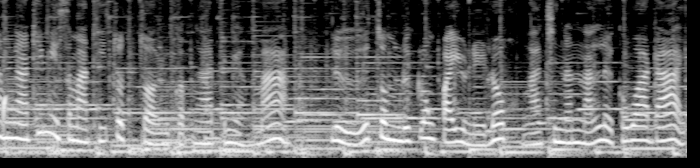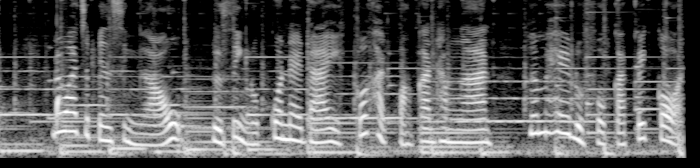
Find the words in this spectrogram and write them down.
ทำงานที่มีสมาธิจดจ่ออยู่กับงานเป็นอย่างมาก หรือจมลึกลงไปอยู่ในโลกของงานชิ้นนั้นๆ เลยก็ว่าได้ ไม่ว่าจะเป็นสิ่งเล้า หรือสิ่งรบกวนใดๆ ก็ขัดขวางการทำงาน เพื่อไม่ให้หลุดโฟกัสไปก่อน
